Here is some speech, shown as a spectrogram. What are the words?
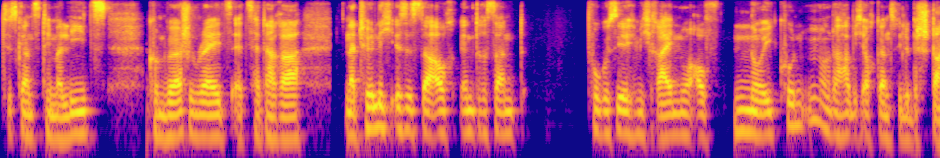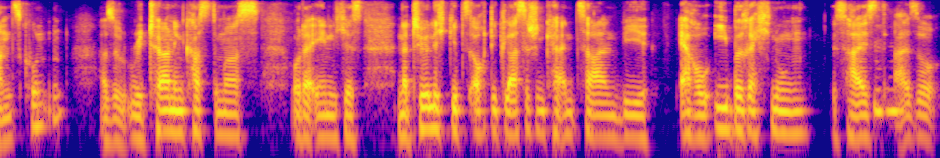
das ganze Thema Leads, Conversion Rates etc. Natürlich ist es da auch interessant, fokussiere ich mich rein nur auf Neukunden oder habe ich auch ganz viele Bestandskunden, also Returning Customers oder ähnliches. Natürlich gibt es auch die klassischen Kennzahlen wie ROI-Berechnungen. Das heißt mhm. also,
